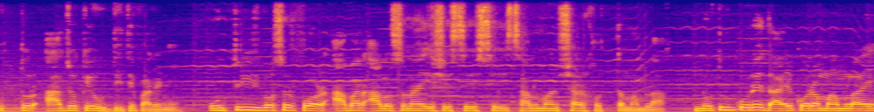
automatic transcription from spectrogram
উত্তর আজও কেউ দিতে পারেনি। উনত্রিশ বছর পর আবার আলোচনায় এসেছে সেই সালমান শাহর হত্যা মামলা। নতুন করে দায়ের করা মামলায়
